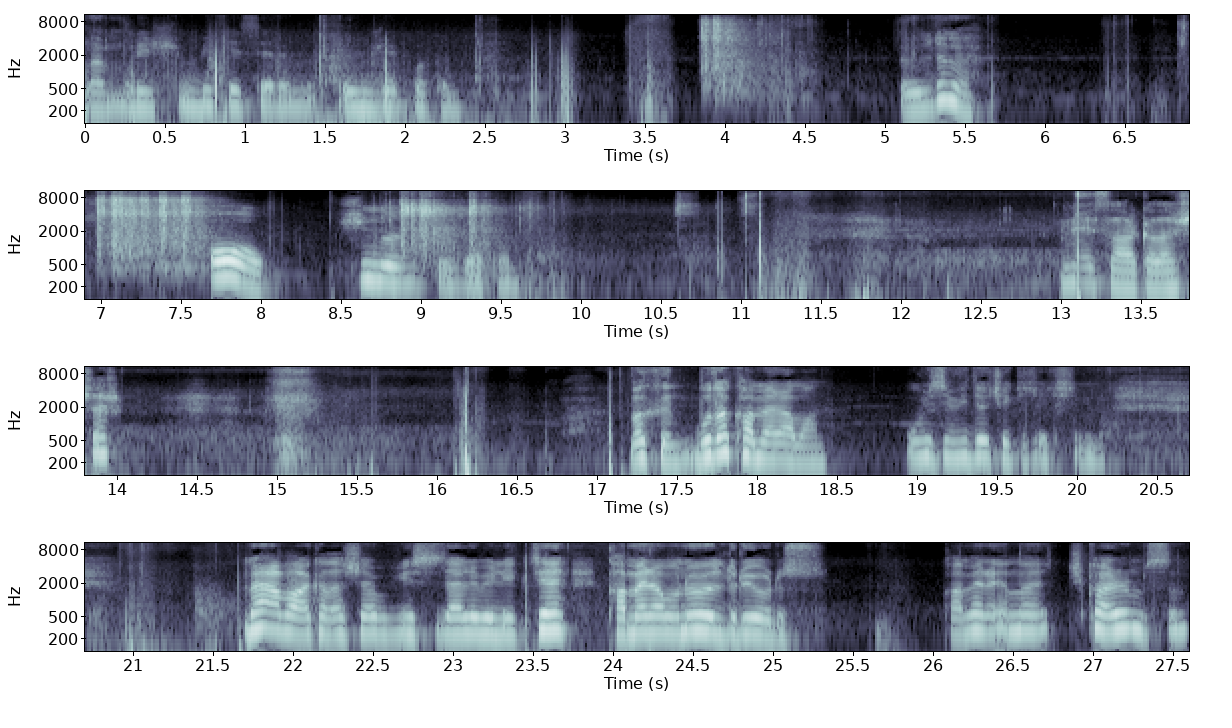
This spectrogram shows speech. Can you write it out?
Ben burayı şimdi keserim. Ölecek bakın. Öldü mü? Oo. Şimdi ölmüştür zaten. Neyse arkadaşlar. Bakın bu da kameraman. Bu bizi video çekecek şimdi. Merhaba arkadaşlar. Bugün sizlerle birlikte kameramanı öldürüyoruz. Kameranı çıkarır mısın?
